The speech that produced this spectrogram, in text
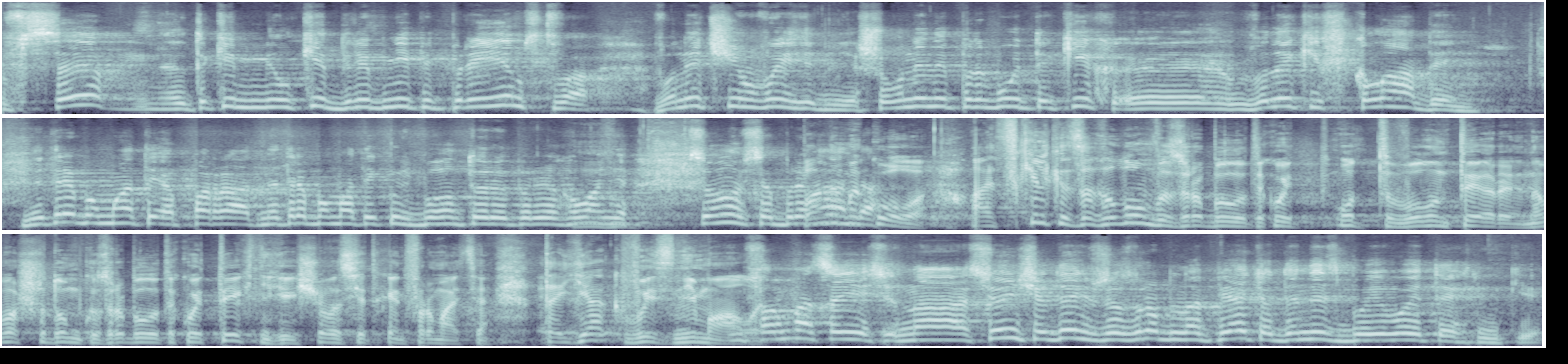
все такі мілкі дрібні підприємства, вони чим вигідні, що вони не потребують таких великих вкладень. Не треба мати апарат, не треба мати якусь бухгалтерію перерахування. Все одно вся бригада. Пане Микола, а скільки загалом ви зробили такої, от волонтери, на вашу думку, зробили такої техніки, якщо у вас є така інформація? Та як ви знімали? Інформація є. На сьогоднішній день вже зроблено 5 одиниць бойової техніки.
